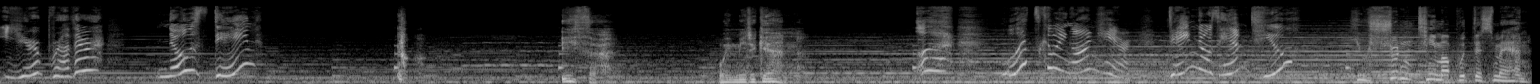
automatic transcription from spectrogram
Your brother knows Dain? Aether, we meet again. Uh, what's going on here? Dain knows him too? You shouldn't team up with this man.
